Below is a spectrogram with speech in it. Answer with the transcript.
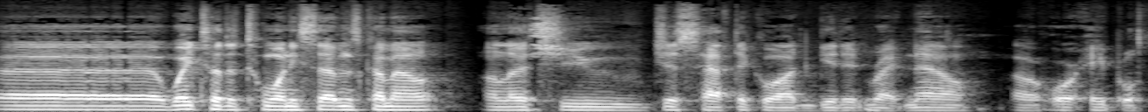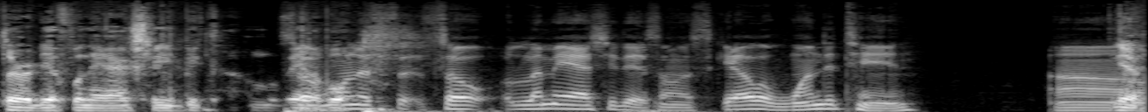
Uh, wait till the 27s come out, unless you just have to go out and get it right now, or, or April 30th when they actually become available. So, a, so, let me ask you this: on a scale of one to ten, um, yeah.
